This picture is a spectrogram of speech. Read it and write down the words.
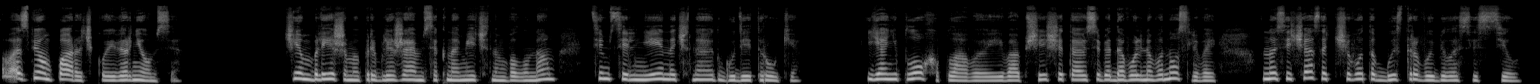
Возьмем парочку и вернемся. Чем ближе мы приближаемся к намеченным валунам, тем сильнее начинают гудеть руки. Я неплохо плаваю и вообще считаю себя довольно выносливой, но сейчас от чего-то быстро выбилась из сил.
